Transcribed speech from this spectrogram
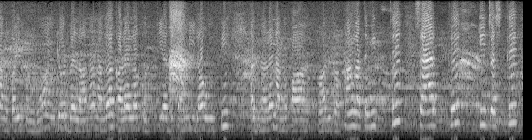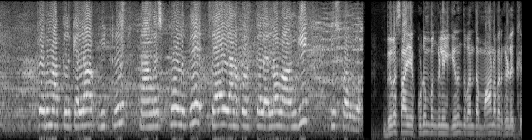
நாங்கள் பயிர் பண்ணுவோம். இன்டோர் பெல் ஆனால் நாங்கள் களையெல்லாம் கொத்தி அது தண்ணிலாம் ஊற்றி அதனால நாங்கள் பா பாதுகாப்போம். நாங்கள் அதை விற்று சாருக்கு டீச்சர்ஸ்க்கு பொதுமக்களுக்கு எல்லாம் விற்று நாங்கள் ஸ்கூலுக்கு தேவையான பொருட்கள் எல்லாம் வாங்கி யூஸ் பண்ணுவோம். விவசாய குடும்பங்களில் இருந்து வந்த மாணவர்களுக்கு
